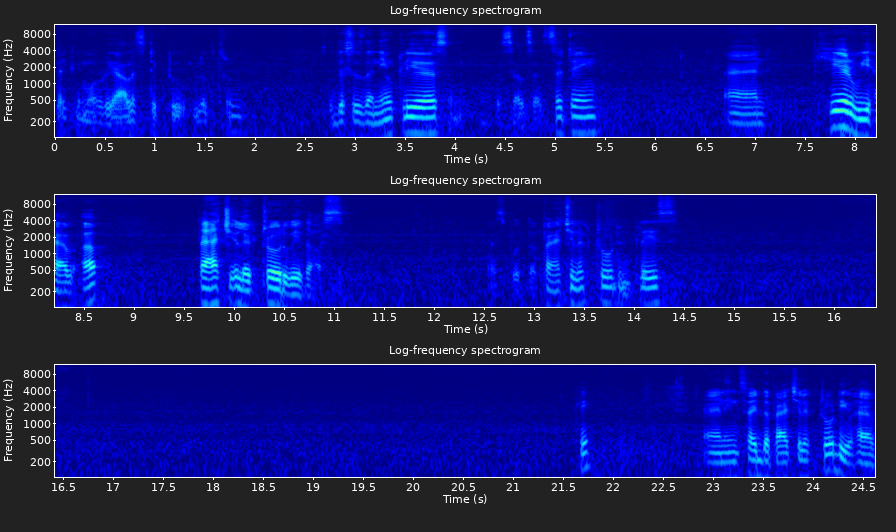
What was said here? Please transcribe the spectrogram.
slightly more realistic to look through. So, this is the nucleus and the cells are sitting and here we have a patch electrode with us. Let us put the patch electrode in place. Okay. And inside the patch electrode you have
